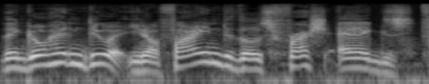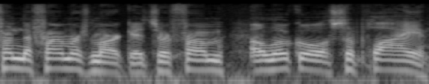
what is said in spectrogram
then go ahead and do it. You know, find those fresh eggs from the farmers markets or from a local supply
